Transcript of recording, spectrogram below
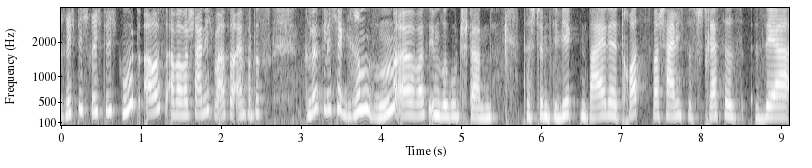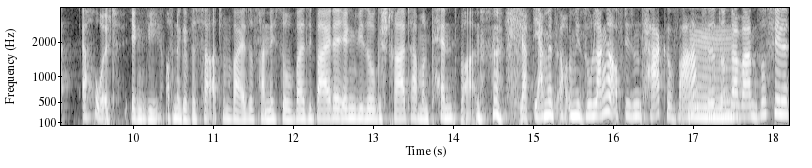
richtig, richtig gut aus, aber wahrscheinlich war es so einfach das glückliche Grinsen, äh, was ihm so gut stand. Das stimmt, sie wirkten beide trotz wahrscheinlich des Stresses sehr erholt irgendwie auf eine gewisse Art und Weise, fand ich so, weil sie beide irgendwie so gestrahlt haben und tent waren. Ich glaube, die haben jetzt auch irgendwie so lange auf diesen Tag gewartet mm. und da waren so viel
